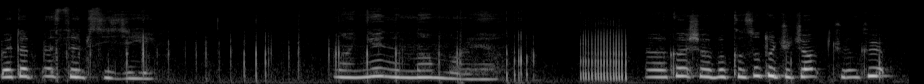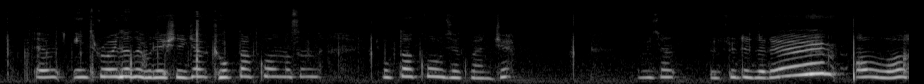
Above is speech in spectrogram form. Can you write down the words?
Fethetmezsem sizi. Lan gelin lan buraya. Arkadaşlar bak kızı uçacağım. Çünkü em, intro ile de birleştireceğim. Çok dakika olmasın. Çok dakika olacak bence. O yüzden özür dilerim. Allah.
